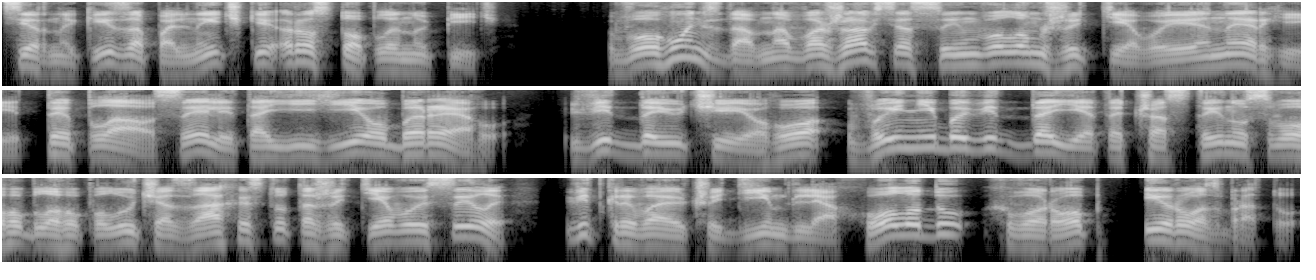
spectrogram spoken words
сірники, запальнички, розтоплену піч. Вогонь здавна вважався символом життєвої енергії, тепла оселі та її оберегу. Віддаючи його, ви ніби віддаєте частину свого благополуччя захисту та життєвої сили, відкриваючи дім для холоду, хвороб і розбрату.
